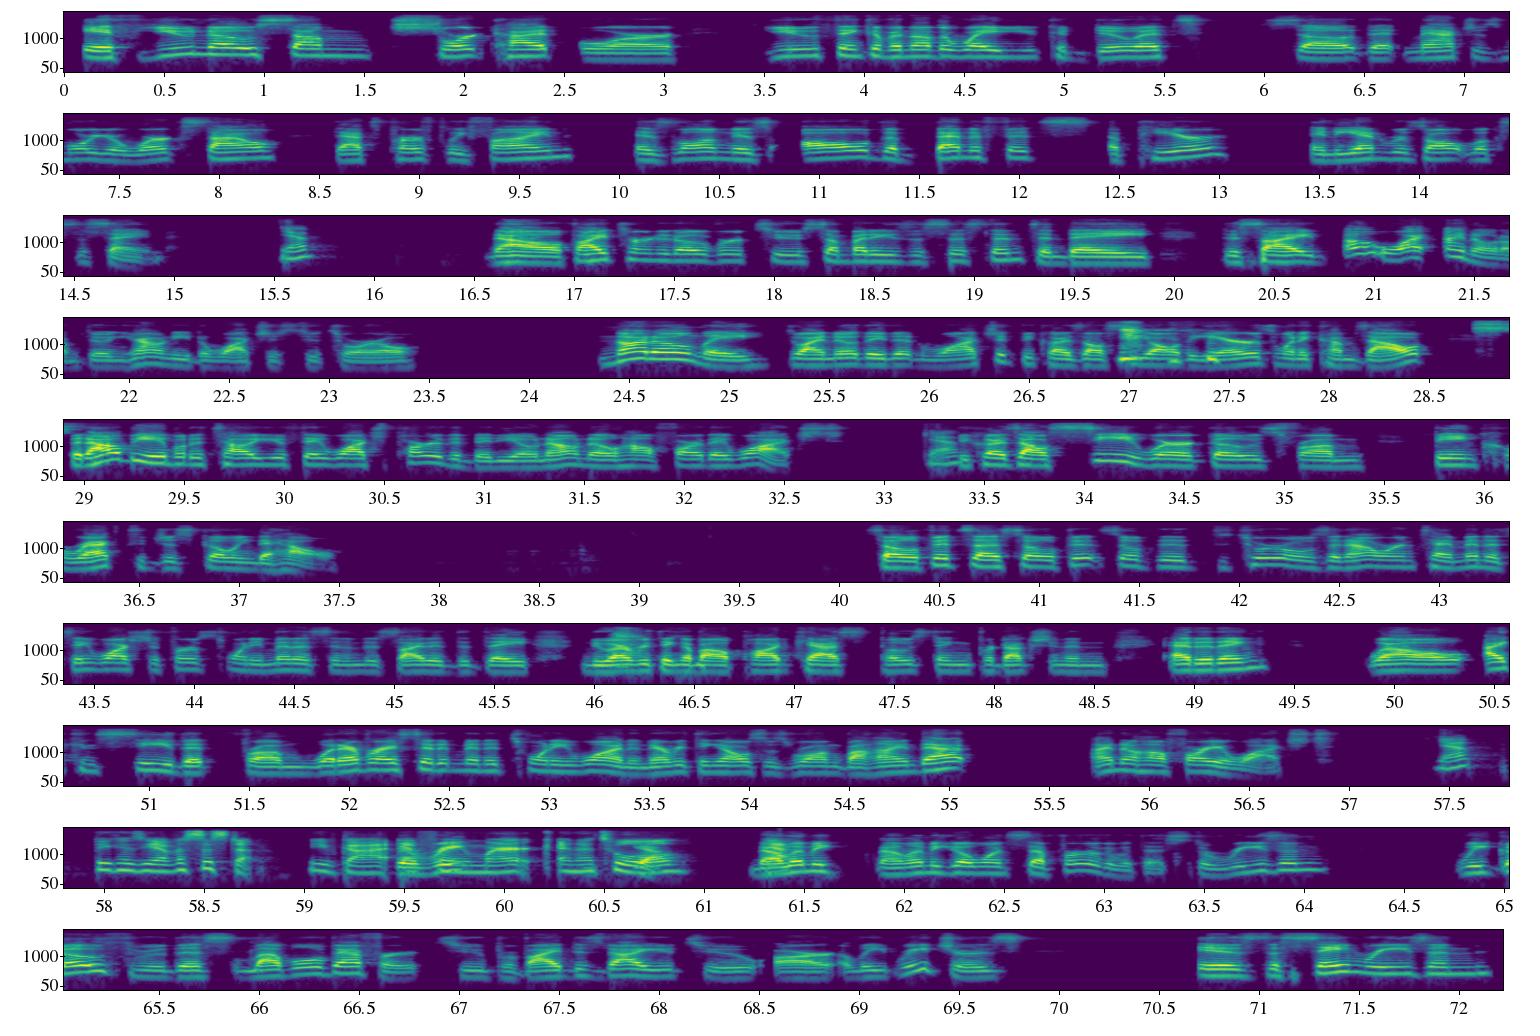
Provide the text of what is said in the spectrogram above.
if you know some shortcut or you think of another way you could do it so that matches more your work style, that's perfectly fine as long as all the benefits appear and the end result looks the same. Yep. Now, if I turn it over to somebody's assistant and they decide, oh, I, I know what I'm doing here. I don't need to watch this tutorial. Not only do I know they didn't watch it because I'll see all the errors when it comes out, but I'll be able to tell you if they watched part of the video and I'll know how far they watched. Yeah. Because I'll see where it goes from being correct to just going to hell. So if it's a so if it so if the tutorial is an hour and 10 minutes, they watched the first 20 minutes and then decided that they knew everything about podcast posting, production, and editing. Well, I can see that from whatever I said at minute 21 and everything else is wrong behind that, I know how far you watched. Yep. Because you have a system. You've got The a re- framework and a tool. Yeah. Now Yeah. let me now let me go one step further with this. The reason we go through this level of effort to provide this value to our elite reachers is the same reason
